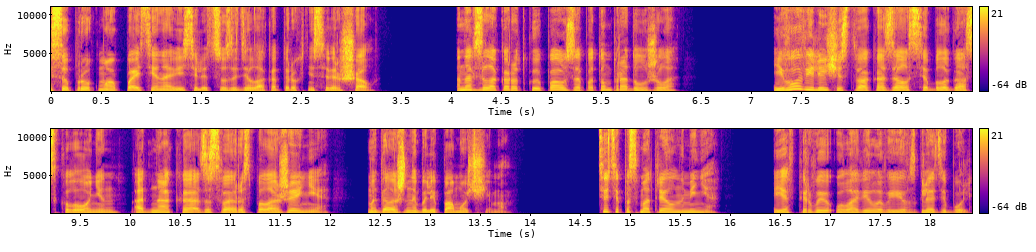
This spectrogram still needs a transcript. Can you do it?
супруг мог пойти на виселицу за дела, которых не совершал. Она взяла короткую паузу, а потом продолжила. Его Величество оказался благосклонен, однако за свое расположение мы должны были помочь ему. Тетя посмотрела на меня, и я впервые уловила в ее взгляде боль.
